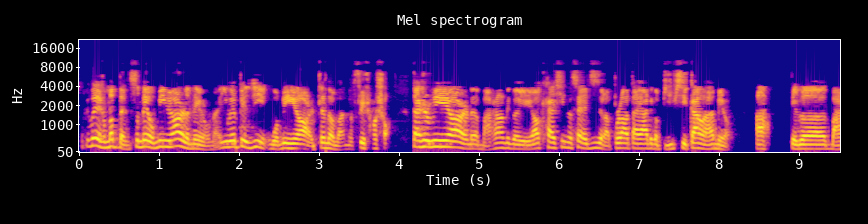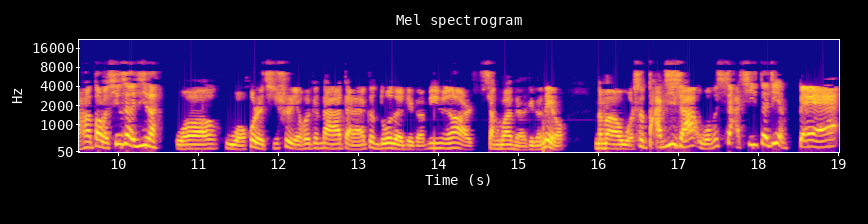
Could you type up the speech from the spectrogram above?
为什么本次没有命运二的内容呢？因为毕竟我命运二真的玩的非常少，但是命运二呢马上这个也要开新的赛季了，不知道大家这个鼻涕干完没有啊？这个马上到了新赛季呢，我我或者骑士也会跟大家带来更多的这个命运二相关的这个内容。那么我是打机侠，我们下期再见，拜。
